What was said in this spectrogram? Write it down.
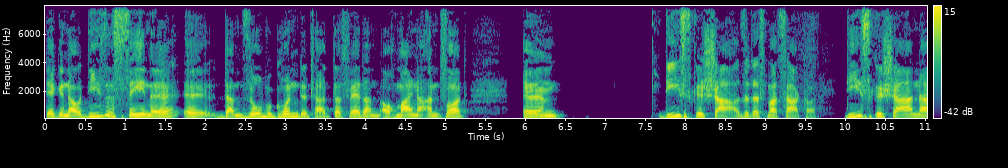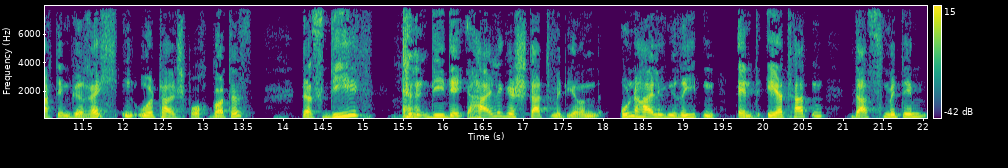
der genau diese Szene äh, dann so begründet hat. Das wäre dann auch meine Antwort. Ähm, dies geschah, also das Massaker, dies geschah nach dem gerechten Urteilsspruch Gottes, dass die, die die heilige Stadt mit ihren unheiligen Riten entehrt hatten, das mit dem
